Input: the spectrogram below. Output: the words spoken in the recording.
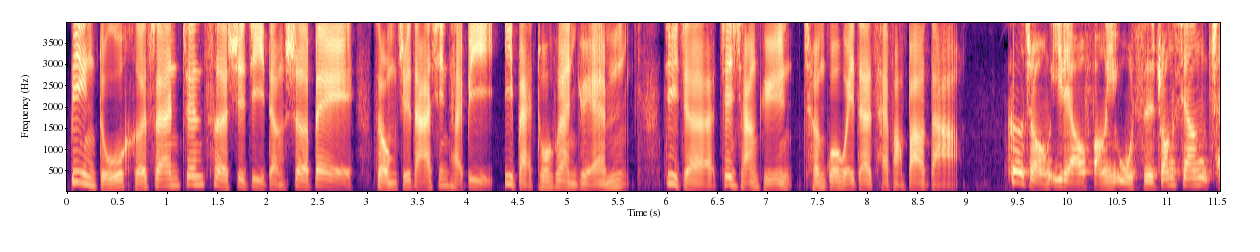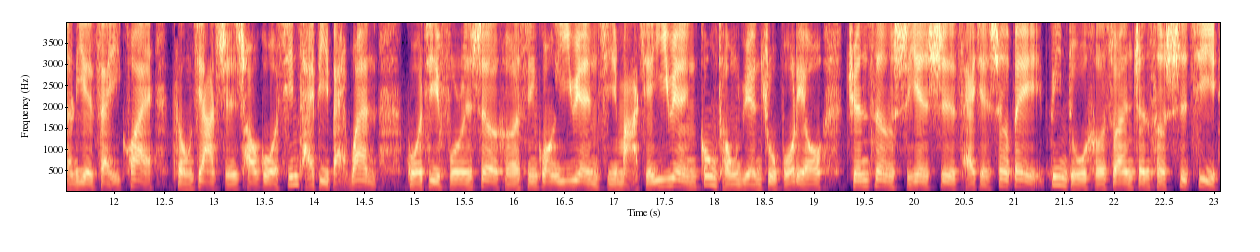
病毒核酸侦测试剂等设备，总值达新台币一百多万元。记者郑祥云、陈国维的采访报道。各种医疗防疫物资装箱陈列在一块，总价值超过新台币百万。国际福人社和星光医院及马街医院共同援助博流，捐赠实验室裁剪设备、病毒核酸侦测试剂、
